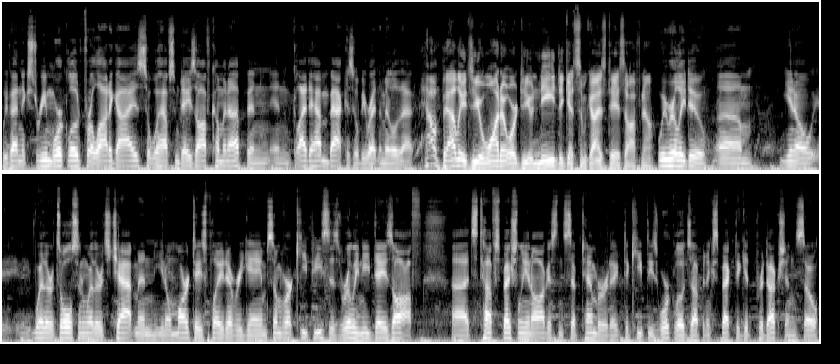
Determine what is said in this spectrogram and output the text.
We've had an extreme workload for a lot of guys, so we'll have some days off coming up, and, and glad to have him back because he'll be right in the middle of that. How badly do you want to or do you need to get some guys days off now? We really do. Um, you know, whether it's Olson, whether it's Chapman, you know, Marte's played every game. Some of our key pieces really need days off. Uh, it's tough, especially in August and September, to, to keep these workloads up and expect to get production. So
